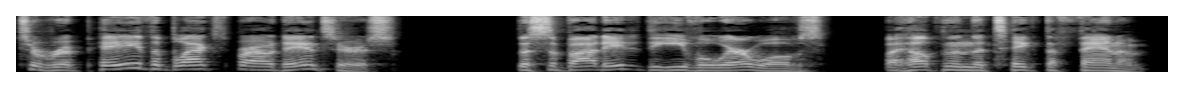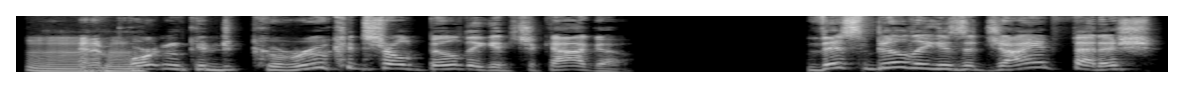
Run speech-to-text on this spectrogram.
to repay the Black Spiral dancers, the Sabbat aided the evil werewolves by helping them to take the Phantom an Mhm. important Garou controlled building in Chicago. This building is a giant fetish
